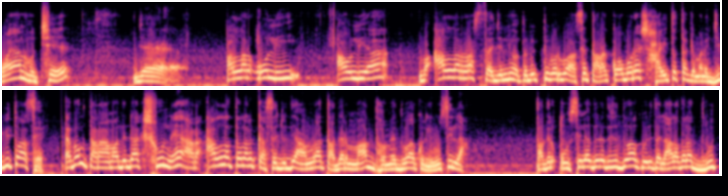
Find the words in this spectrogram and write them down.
বয়ান হচ্ছে যে আল্লাহর অলি আউলিয়া বা আল্লাহর রাস্তায় যে নিহত ব্যক্তিবর্গ আছে, তারা কবরে সাহিত্য থাকে মানে জীবিত আছে এবং তারা আমাদের ডাক শুনে আর আল্লাহ তালার কাছে যদি আমরা তাদের মাধ্যমে দোয়া করি, উসিলা, তাদের উসিলা দূরে যদি দোয়া করি, তাহলে আল্লাহ তালা দ্রুত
